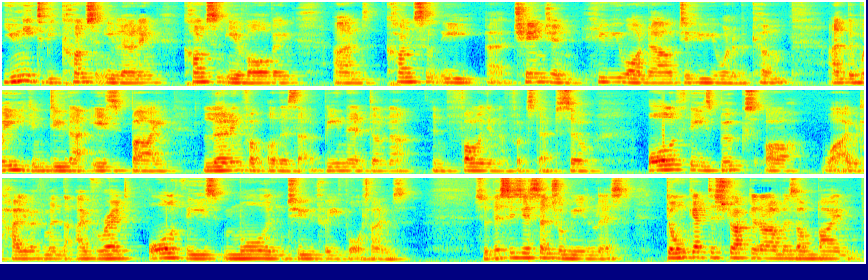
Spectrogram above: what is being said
you need to be constantly learning, constantly evolving, and constantly uh, changing who you are now to who you want to become. And the way you can do that is by learning from others that have been there, done that, and following in their footsteps. So, all of these books are what I would highly recommend that I've read all of these more than two, three, four times. So, this is your essential reading list. Don't get distracted on Amazon buying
